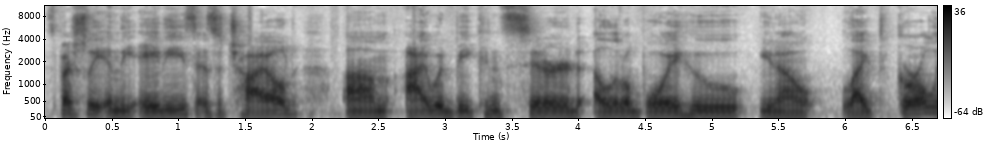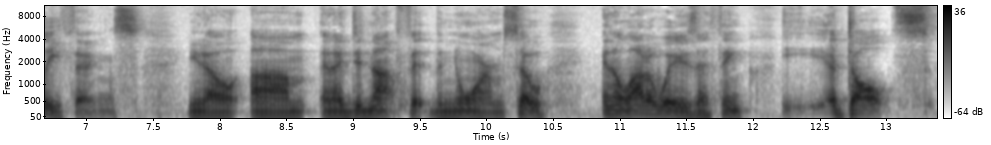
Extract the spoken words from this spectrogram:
especially in the 80s as a child, um, I would be considered a little boy who, you know, liked girly things, you know, um, and I did not fit the norm. So, in a lot of ways, I think adults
